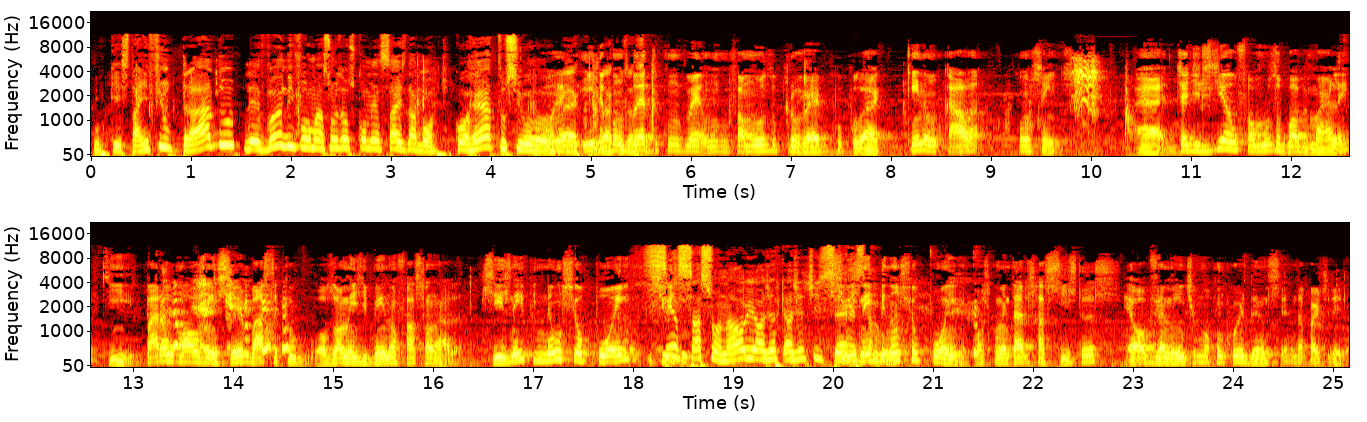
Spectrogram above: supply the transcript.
porque está infiltrado, levando informações aos comensais da morte. Correto, senhor? Correto. Ainda completo com um famoso provérbio popular: quem não cala consciente. Uh, já dizia o famoso Bob Marley que para o mal vencer basta que o, os homens de bem não façam nada. Se Snape não se opõe, sensacional e a gente, a gente Se Snape não se opõe aos comentários racistas, é obviamente uma concordância da parte dele.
